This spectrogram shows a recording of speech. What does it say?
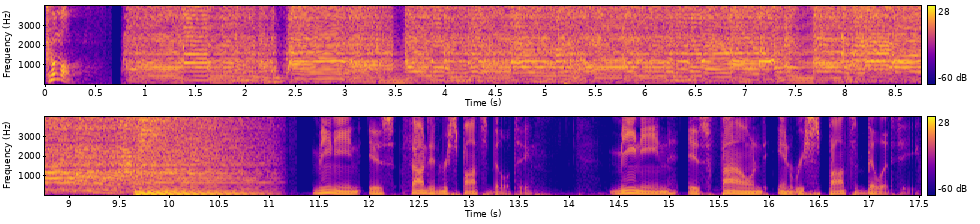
Come on. Meaning is found in responsibility. Meaning is found in responsibility.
